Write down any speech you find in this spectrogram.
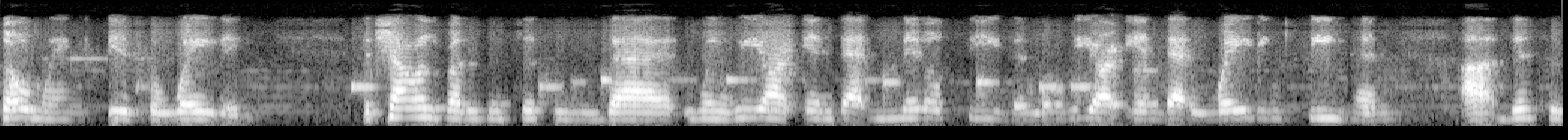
sowing is the waiting. The challenge, brothers and sisters, is that when we are in that middle season, when we are in that waiting season, uh, this is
